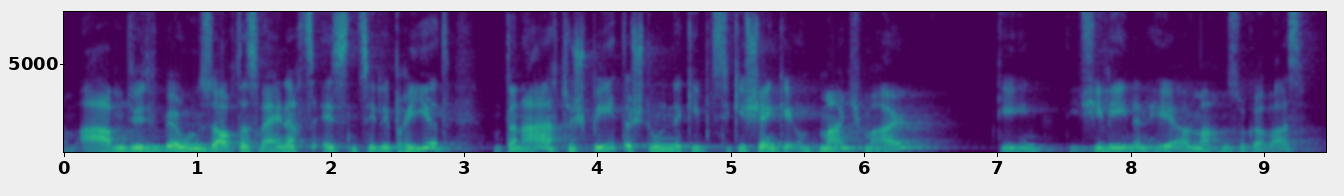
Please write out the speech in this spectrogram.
Am Abend wird bei uns auch das Weihnachtsessen zelebriert und danach zu später Stunde gibt's die Geschenke. Und manchmal gehen die Chilenen her und machen sogar was?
